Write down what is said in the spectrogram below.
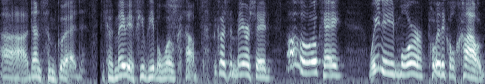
uh, done some good because maybe a few people woke up because the mayor said, "Oh, okay, we need more political clout."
